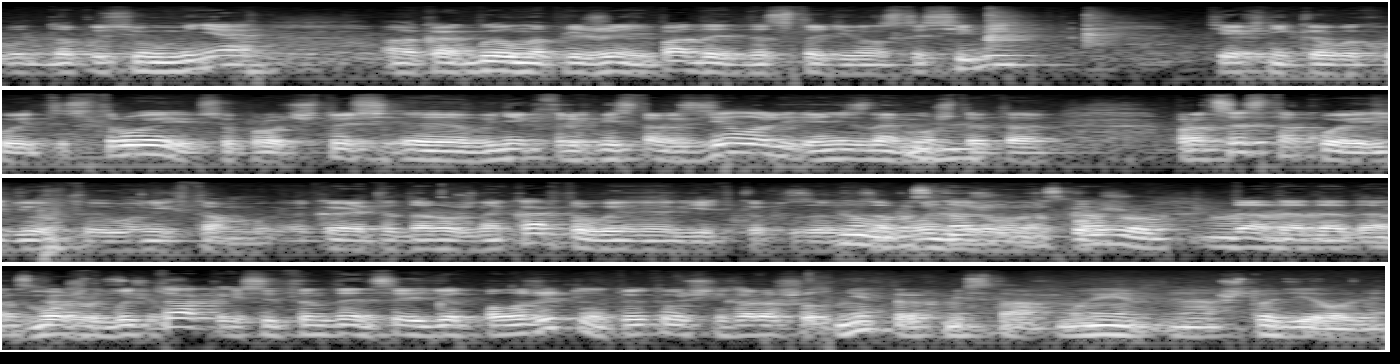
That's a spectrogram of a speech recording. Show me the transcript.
вот, допустим, у меня, а, как было напряжение, падает до 197, техника выходит из строя и все прочее. То есть э, в некоторых местах сделали, я не знаю, может это процесс такой идет, у них там какая-то дорожная карта у энергетиков ну, запланирована. Расскажу, расскажу. Да, да, да, да. Расскажу может быть так, если тенденция идет положительно, то это очень хорошо. В некоторых местах мы э, что делали?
